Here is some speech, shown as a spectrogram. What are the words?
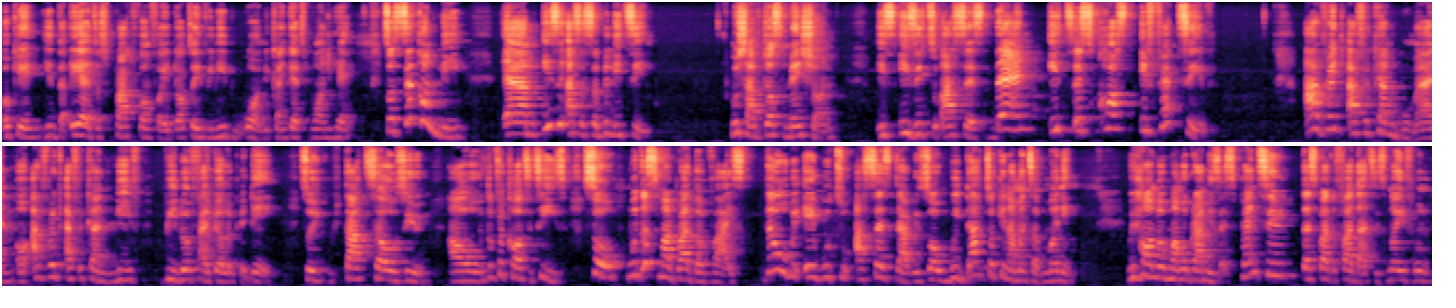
Okay the here is a platform for a doctor. If you need one you can get one here. So secondly um easy accessibility which i've just mentioned is easy to access. Then it is cost effective. Average African woman or average African live below five dollar per day. So that tells you how difficult it is. So with the smart bra device, they will be able to assess their result without talking amount of money. We all know mammogram is expensive, despite the fact that it's not even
